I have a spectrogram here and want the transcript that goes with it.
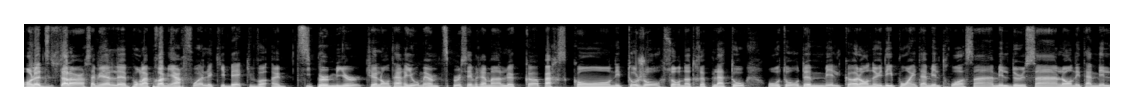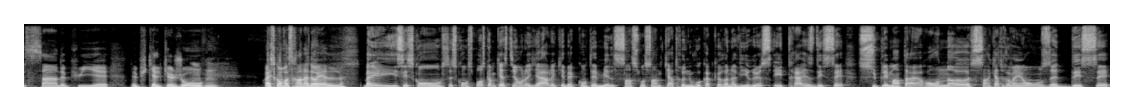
On l'a dit tout à l'heure, Samuel, pour la première fois, le Québec va un petit peu mieux que l'Ontario, mais un petit peu, c'est vraiment le cas parce qu'on est toujours sur notre plateau autour de 1000 cas. On a eu des pointes à 1300, 1200, là on est à 1100 depuis, euh, depuis quelques jours. Mhm. Est-ce qu'on va se rendre à Noël? Ben, c'est ce qu'on ce qu'on se pose comme question. Là. Hier, le Québec comptait 1164 nouveaux cas de coronavirus et 13 décès supplémentaires. On a 191 décès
